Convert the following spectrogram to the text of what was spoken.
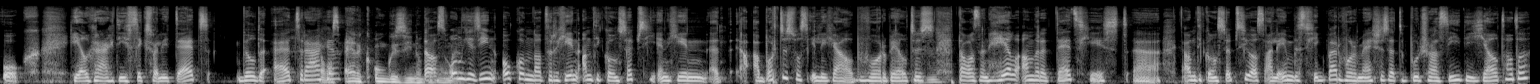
ook heel graag die seksualiteit wilde uitdragen. Dat was eigenlijk ongezien op dat, dat was ongezien, ook omdat er geen anticonceptie en geen... Abortus was illegaal, bijvoorbeeld. Dus mhm. dat was een hele andere tijdsgeest. Uh, anticonceptie was alleen beschikbaar voor meisjes uit de bourgeoisie die geld hadden.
